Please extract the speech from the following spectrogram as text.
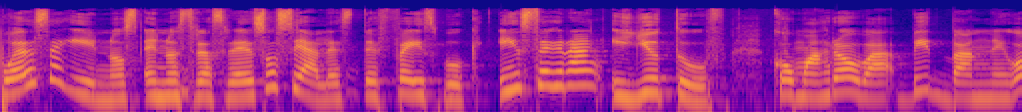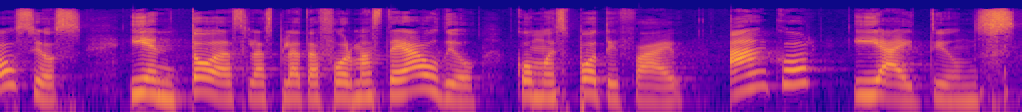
Puedes seguirnos en nuestras redes sociales de Facebook, Instagram y YouTube como arroba Bitban Negocios y en todas las plataformas de audio como Spotify, Anchor y iTunes.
